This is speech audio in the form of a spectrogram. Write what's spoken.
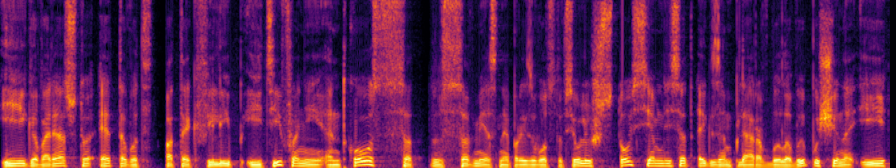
И говорят, что это вот Патек Филипп и Тиффани Co. совместное производство. Всего лишь 170 экземпляров было выпущено, и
